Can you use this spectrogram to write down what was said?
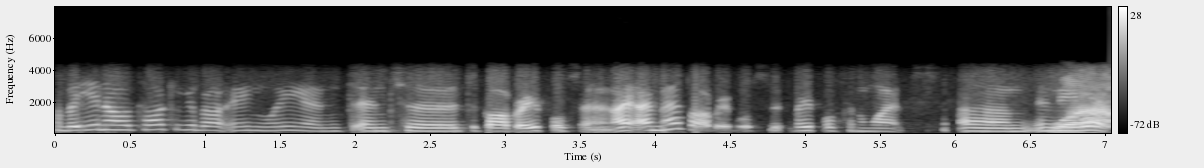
but you know talking about ang lee and and to to bob rafelson i i met bob rafelson, rafelson once um in new wow. york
